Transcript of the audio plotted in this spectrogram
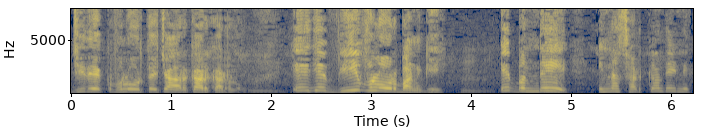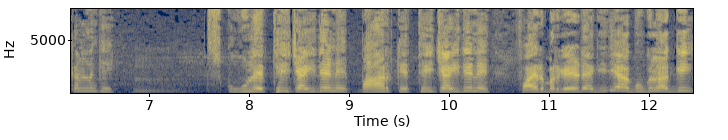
ਜਿਹਦੇ ਇੱਕ ਫਲੋਰ ਤੇ ਚਾਰ ਘਰ ਕਰ ਲਓ। ਇਹ ਜੇ 20 ਫਲੋਰ ਬਣ ਗਏ ਇਹ ਬੰਦੇ ਇਹਨਾਂ ਸੜਕਾਂ ਤੇ ਨਿਕਲਣਗੇ? ਸਕੂਲ ਇੱਥੇ ਹੀ ਚਾਹੀਦੇ ਨੇ ਪਾਰਕ ਇੱਥੇ ਹੀ ਚਾਹੀਦੇ ਨੇ ਫਾਇਰ ਬ੍ਰਿਗੇਡ ਹੈਗੀ ਜੇ ਉੱਗ ਲੱਗ ਗਈ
